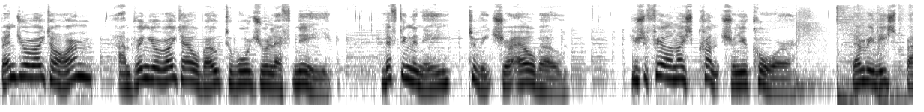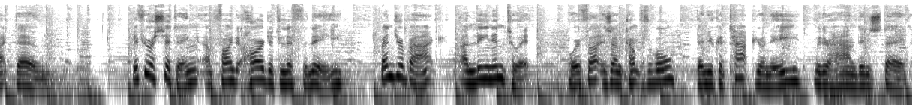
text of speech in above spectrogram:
Bend your right arm and bring your right elbow towards your left knee, lifting the knee to reach your elbow. You should feel a nice crunch on your core, then release back down. If you're sitting and find it harder to lift the knee, bend your back and lean into it, or if that is uncomfortable, then you can tap your knee with your hand instead.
